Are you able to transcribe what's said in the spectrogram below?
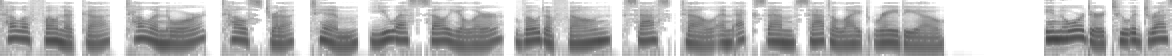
Telefonica, Telenor, Telstra, TIM, US Cellular, Vodafone, SaskTel and XM Satellite Radio. In order to address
